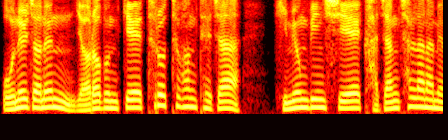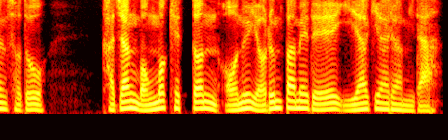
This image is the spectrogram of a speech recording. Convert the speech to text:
오늘 저는 여러분께 트로트 황태자 김용빈 씨의 가장 찬란하면서도 가장 먹먹했던 어느 여름밤에 대해 이야기하려 합니다.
